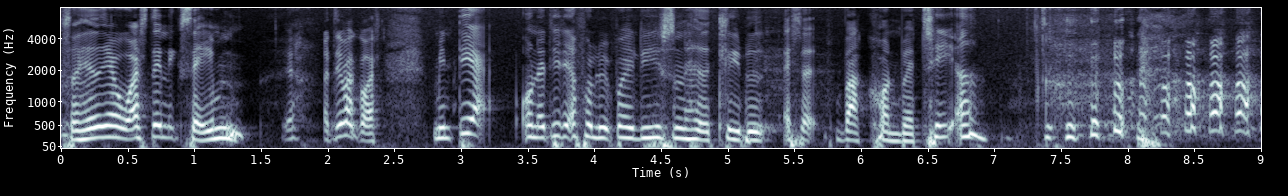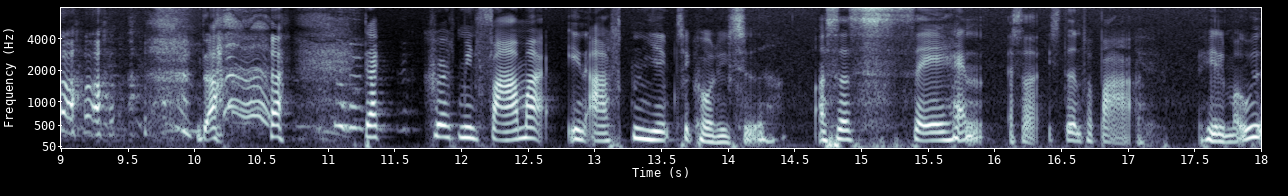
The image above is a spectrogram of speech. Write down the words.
Så havde jeg jo også den eksamen, ja. og det var godt. Men der, under det der forløb, hvor jeg lige sådan havde klippet, altså var konverteret, der, der kørte min far mig en aften hjem til kollektivet. Og så sagde han, altså i stedet for bare at hælde mig ud,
